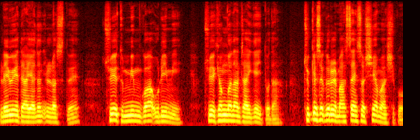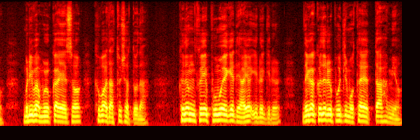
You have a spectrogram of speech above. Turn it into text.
레위에 대하여는 일러스되 주의 둠밈과 우림이 주의 경건한 자에게 있도다. 주께서 그를 마사에서 시험하시고 무리바 물가에서 그와 다투셨도다. 그는 그의 부모에게 대하여 이르기를 내가 그들을 보지 못하였다 하며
